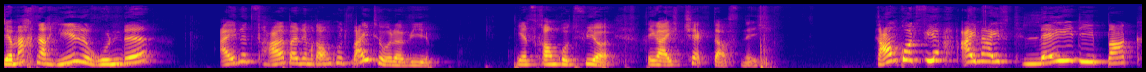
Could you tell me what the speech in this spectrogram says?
Der macht nach jeder Runde eine Zahl bei dem Raumcode weiter, oder wie? Jetzt Raumcode 4. Digga, ich check das nicht. Raumcode 4, einer heißt Ladybug.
